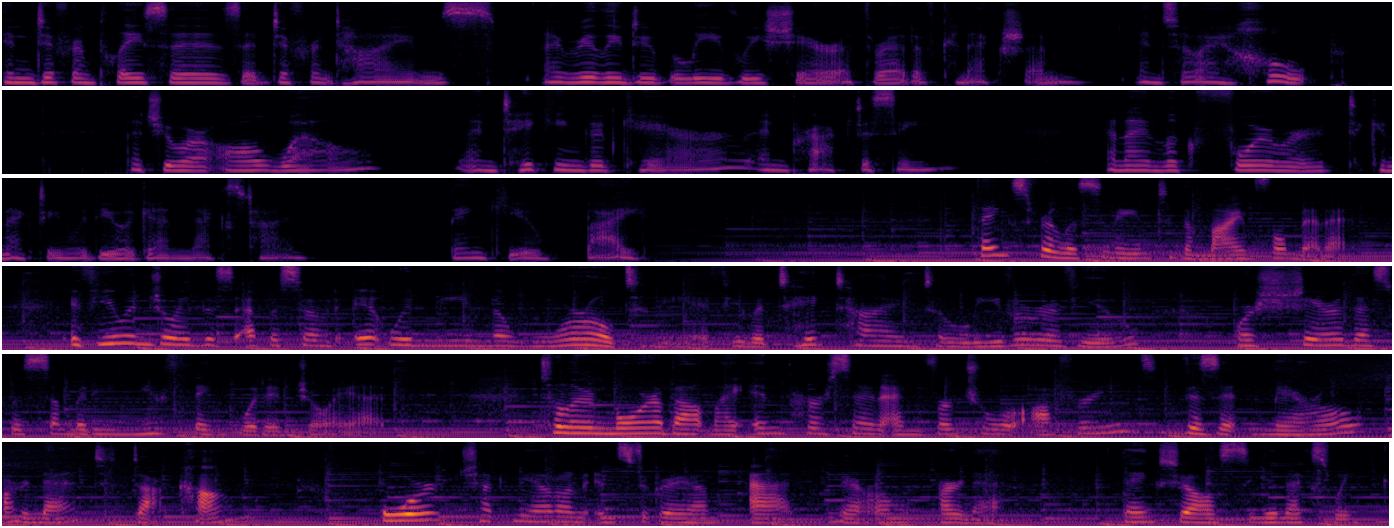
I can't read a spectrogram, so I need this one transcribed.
in different places at different times, I really do believe we share a thread of connection. And so I hope that you are all well and taking good care and practicing. And I look forward to connecting with you again next time. Thank you. Bye. Thanks for listening to the Mindful Minute. If you enjoyed this episode, it would mean the world to me if you would take time to leave a review or share this with somebody you think would enjoy it. To learn more about my in person and virtual offerings, visit merylarnett.com or check me out on Instagram at Meryl Arnett. Thanks, y'all. See you next week.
